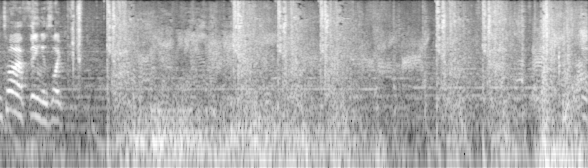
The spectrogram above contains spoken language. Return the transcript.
Entire thing is like. Yeah,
